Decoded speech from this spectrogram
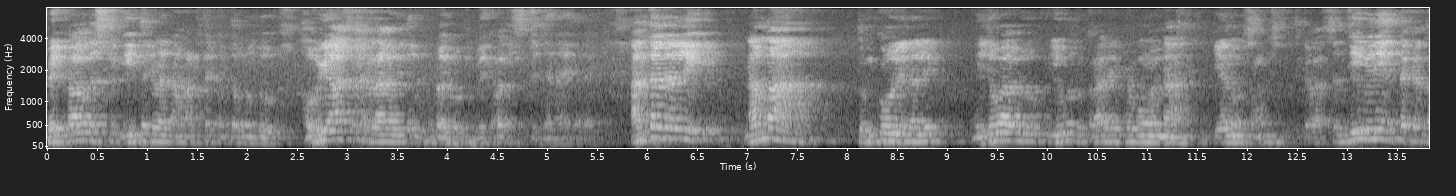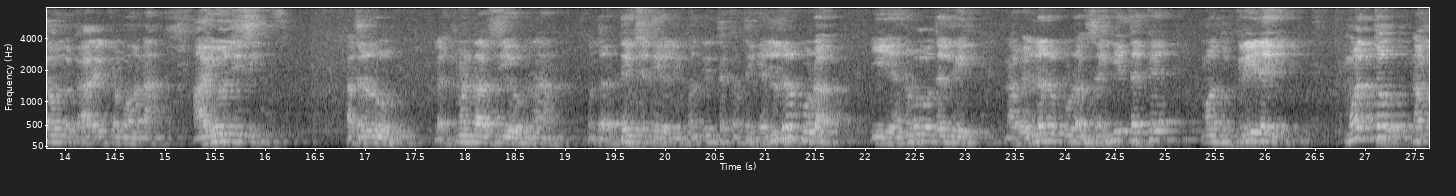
ಬೇಕಾದಷ್ಟು ಗೀತೆಗಳನ್ನು ಮಾಡ್ತಕ್ಕಂಥ ಒಂದು ಹವ್ಯಾಸ ಕಲಾವಿದರು ಕೂಡ ಇವತ್ತು ಬೇಕಾದಷ್ಟು ಜನ ಇದ್ದಾರೆ. ಅಂಥದ್ರಲ್ಲಿ ನಮ್ಮ ತುಮಕೂರಿನಲ್ಲಿ ನಿಜವಾಗಲೂ ಈ ಒಂದು ಕಾರ್ಯಕ್ರಮವನ್ನ ಏನು ಸಾಂಸ್ಕೃತಿಕ ಸಂಜೀವಿನಿ ಅಂತಕ್ಕಂಥ ಒಂದು ಕಾರ್ಯಕ್ರಮವನ್ನು ಆಯೋಜಿಸಿ ಅದರಲ್ಲೂ ಲಕ್ಷ್ಮಣ ದಾಸಿ ಅವ್ರನ್ನ ಒಂದು ಅಧ್ಯಕ್ಷತೆಯಲ್ಲಿ ಬಂದಿರತಕ್ಕಂಥ ಎಲ್ಲರೂ ಕೂಡ ಈ ಅನುಭವದಲ್ಲಿ ನಾವೆಲ್ಲರೂ ಕೂಡ ಸಂಗೀತಕ್ಕೆ ಮತ್ತು ಕ್ರೀಡೆಗೆ ಮತ್ತು ನಮ್ಮ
